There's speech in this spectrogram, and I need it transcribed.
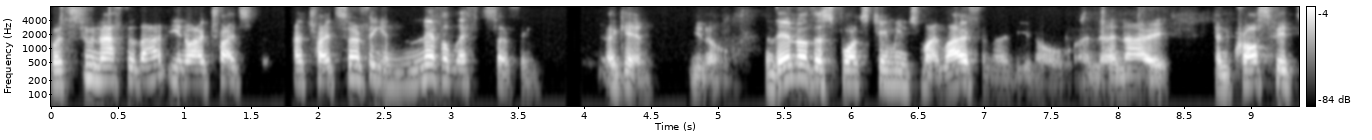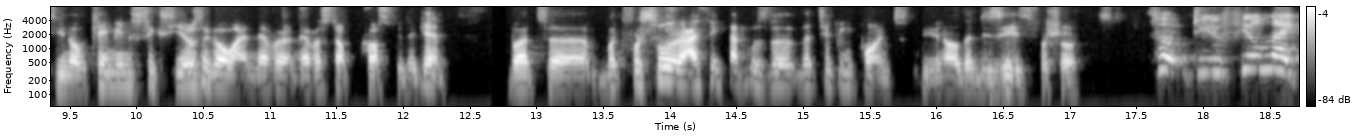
But soon after that, you know, I tried, I tried surfing and never left surfing again. You know, and then other sports came into my life, and I, you know, and, and I and CrossFit, you know, came in six years ago. I never never stopped CrossFit again. But uh, but for sure, I think that was the the tipping point. You know, the disease for sure. So, do you feel like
